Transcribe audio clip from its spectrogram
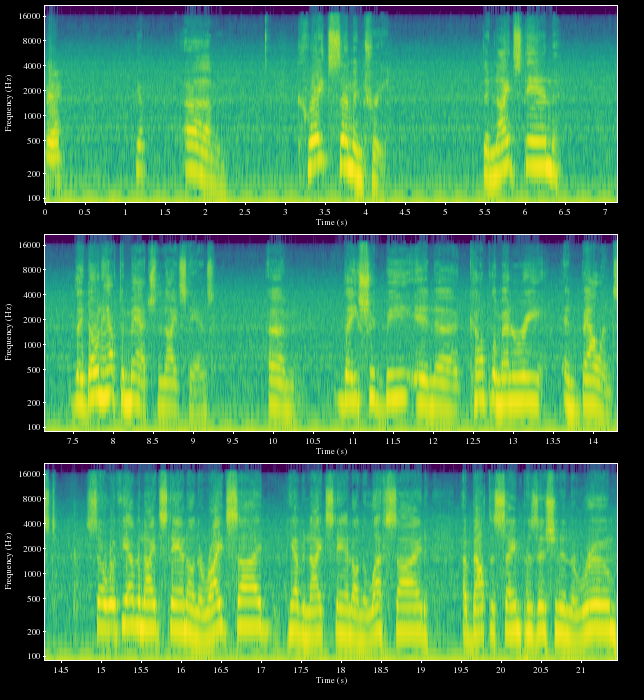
Yeah. Yep. Um, create symmetry. The nightstand. They don't have to match the nightstands. Um, they should be in uh, complementary and balanced. So if you have a nightstand on the right side, you have a nightstand on the left side, about the same position in the room,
